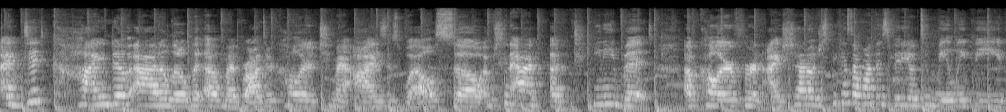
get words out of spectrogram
I did kind of add a little bit of my bronzer color to my eyes as well, so I'm just gonna add a teeny bit of color for an eyeshadow just because I want this video to mainly be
